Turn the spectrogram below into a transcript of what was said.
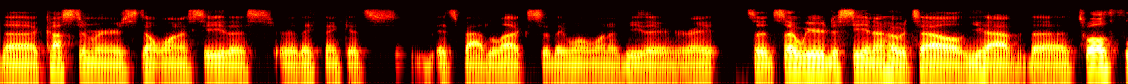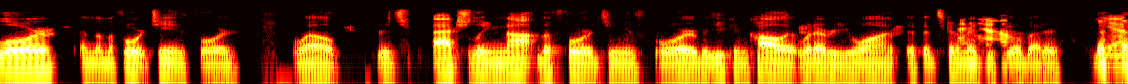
the customers don't want to see this or they think it's it's bad luck so they won't want to be there right so it's so weird to see in a hotel you have the 12th floor and then the 14th floor well it's actually not the 14th floor, but you can call it whatever you want if it's going to make you feel better. Yeah.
